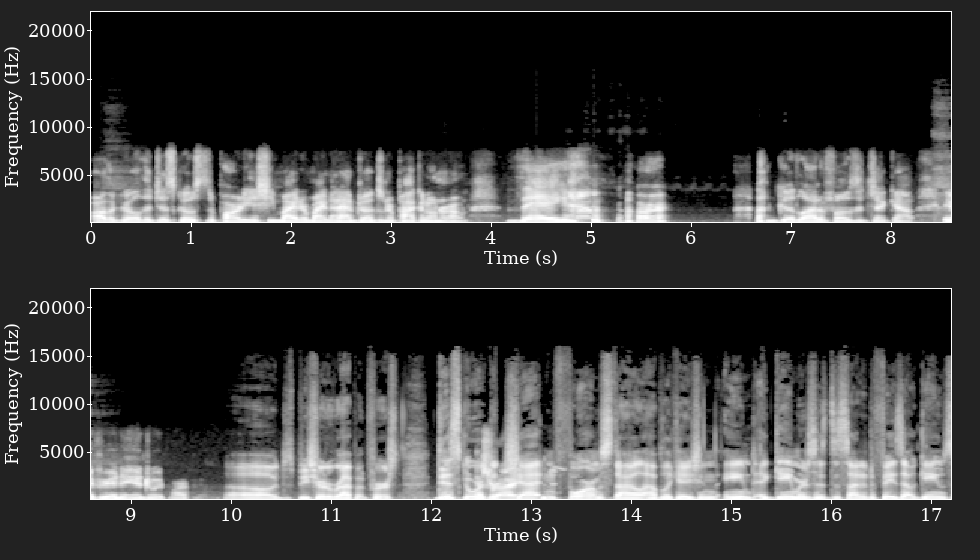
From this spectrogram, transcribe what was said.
are the girl that just goes to the party and she might or might not have drugs in her pocket on her own. They are a good line of phones to check out if you're in the Android market. Oh, just be sure to wrap it first. Discord, That's the right. chat and forum style application aimed at gamers, has decided to phase out games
